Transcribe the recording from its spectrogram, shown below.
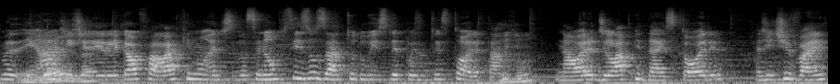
Mas, milhões, ah, gente, né? é legal falar que não, você não precisa usar tudo isso depois na tua história, tá? Uhum. Na hora de lapidar a história, a gente vai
